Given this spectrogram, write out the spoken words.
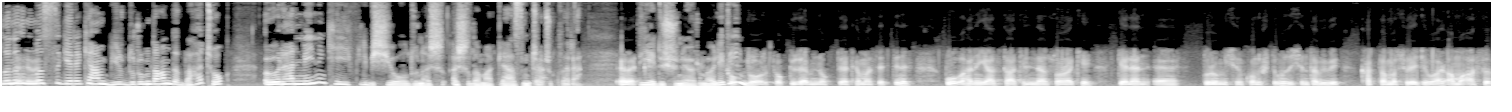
katlanılması gereken bir durumdan da daha çok öğrenmenin keyifli bir şey olduğunu aşı- aşılamak lazım çocuklara. Evet. diye düşünüyorum. Öyle değil Çok mi? doğru. Çok güzel bir noktaya temas ettiniz. Bu hani yaz tatilinden sonraki gelen e, durum için konuştuğumuz için tabii bir katlanma süreci var ama asıl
